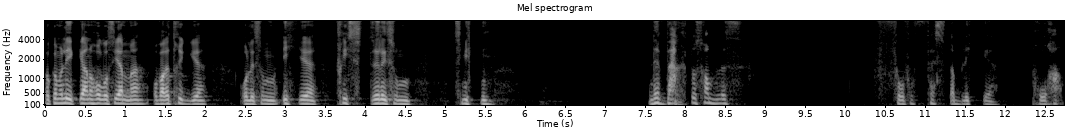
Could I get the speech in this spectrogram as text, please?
Da kan vi like gjerne holde oss hjemme og være trygge og liksom ikke friste liksom smitten. Men det er verdt å samles for å få festa blikket på ham.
